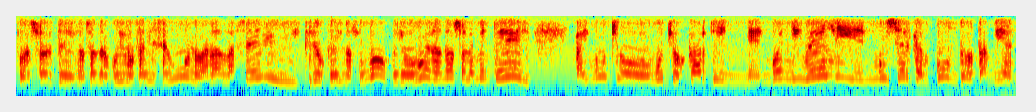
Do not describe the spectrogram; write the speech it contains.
por suerte nosotros pudimos salir segundo, ganar la serie y creo que él nos sumó, pero bueno, no solamente él, hay mucho, muchos karting en buen nivel y en muy cerca en punto también.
